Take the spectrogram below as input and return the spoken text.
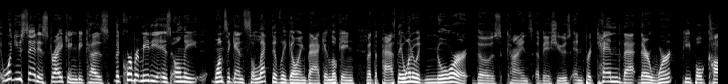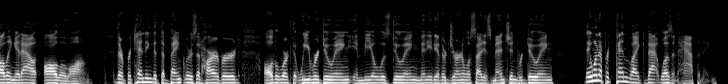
what you said is striking because the corporate media is only, once again, selectively going back and looking at the past. They want to ignore those kinds of issues and pretend that there weren't people calling it out all along. They're pretending that the Benklers at Harvard, all the work that we were doing, Emil was doing, many of the other journalists I just mentioned were doing. They want to pretend like that wasn't happening.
